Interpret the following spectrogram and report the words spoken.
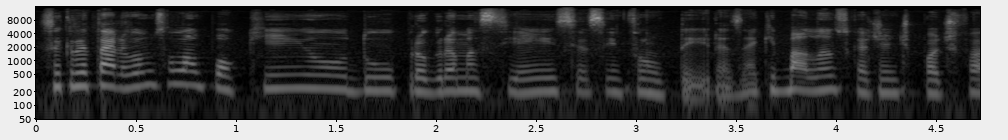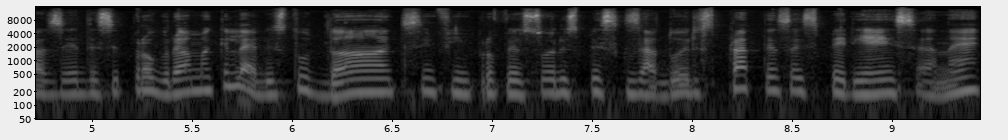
Secretário, vamos falar um pouquinho do programa Ciências Sem Fronteiras. Né? Que balanço que a gente pode fazer desse programa que leva estudantes, enfim, professores, pesquisadores para ter essa experiência né,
